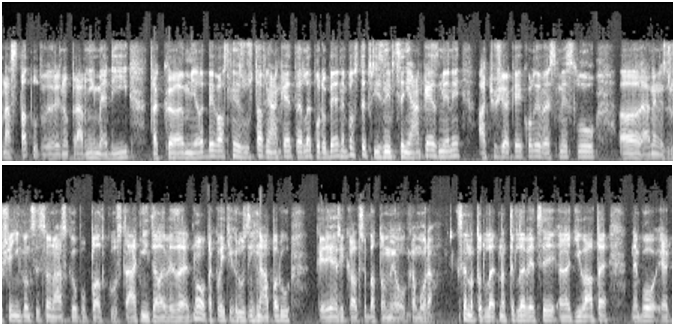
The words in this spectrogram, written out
na statut veřejnoprávních médií, tak měly by vlastně zůstat zůstat v nějaké téhle podobě, nebo jste příznivci nějaké změny, ať už jakékoliv ve smyslu, uh, já nevím, zrušení koncesionářského poplatku, státní televize, no takových těch různých nápadů, které je říkal třeba Tomio Okamura. Jak se na, tohle, na tyhle věci uh, díváte, nebo jak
